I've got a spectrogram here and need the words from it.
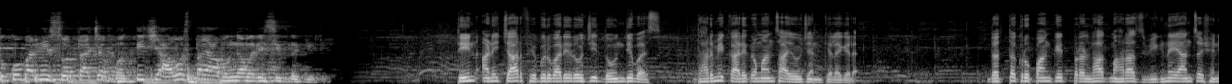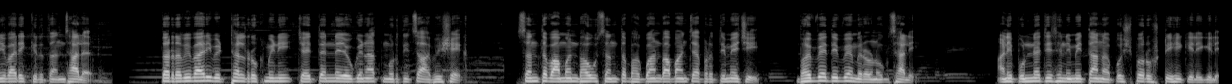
तुकोबऱ्यांनी स्वतःच्या भक्तीची अवस्था या अभंगामध्ये सिद्ध केली. तीन आणि चार फेब्रुवारी रोजी दोन दिवस धार्मिक कार्यक्रमांचं आयोजन केलं गेलं. दत्तकृपांकित प्रल्हाद महाराज विघ्ने यांचं शनिवारी कीर्तन झालं. तर रविवारी विठ्ठल रुक्मिणी चैतन्य योगीनाथ मूर्तीचा अभिषेक. संत वामनभाऊ संत भगवान बाबांच्या प्रतिमेची भव्य दिव्य मिरवणूक झाली आणि पुण्यतिथी निमित्तानं पुष्पवृष्टीही केली गेली.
